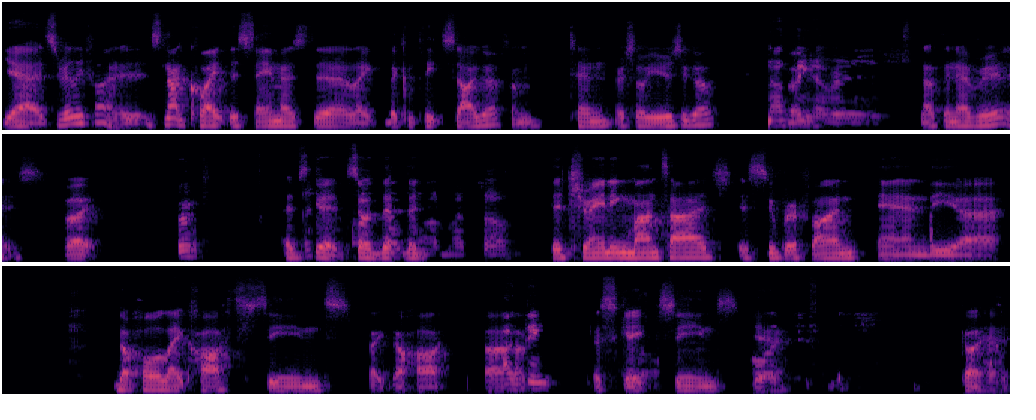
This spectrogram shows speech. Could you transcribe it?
Yeah, it's really fun. It's not quite the same as the like the complete saga from 10 or so years ago. Nothing ever is. Nothing ever is, but it's good. So the the, Not much, so. the training montage is super fun and the uh the whole like Hoth scenes, like the Hoth uh I think escape scenes. Yeah, go ahead.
